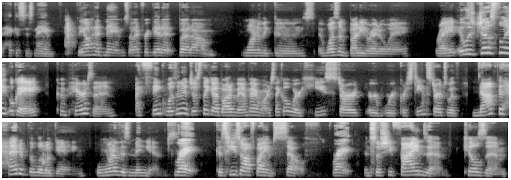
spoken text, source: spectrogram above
the heck is his name? They all had names and I forget it, but um, One of the goons. It wasn't Buddy right away, right? It was just like okay comparison. I think wasn't it just like I bought a vampire motorcycle where he start or where Christine starts with not the head of the little gang, but one of his minions, right, Because he's off by himself, right. and so she finds him, kills him,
